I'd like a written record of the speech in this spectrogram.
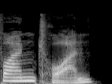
帆船。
